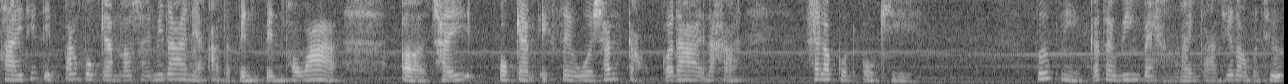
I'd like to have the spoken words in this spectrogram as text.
ใครที่ติดตั้งโปรแกรมเราใช้ไม่ได้เนี่ย อาจจะเป็นเป็นเพราะว่าใช้โปรแกรม Excel เวอร์ชันเก่าก็ได้นะคะ ให้เรากดโอเค ปุ๊บนี่ก็จะวิ่งไปหารายการที่เราบันทึก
